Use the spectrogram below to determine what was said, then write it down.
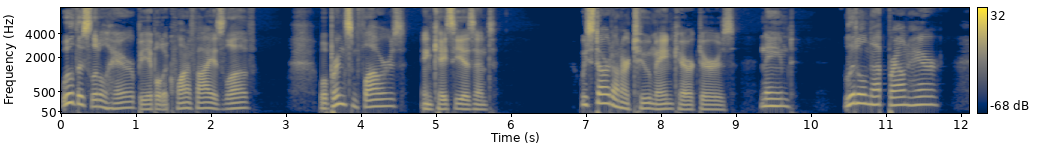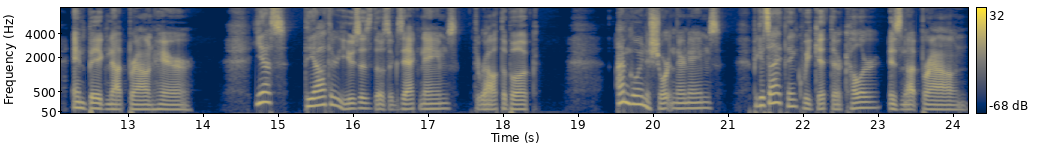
Will this little hare be able to quantify his love? We'll bring some flowers in case he isn't. We start on our two main characters, named Little Nut Brown Hare and Big Nut Brown Hare. Yes, the author uses those exact names throughout the book. I'm going to shorten their names because I think we get their color is nut brown.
